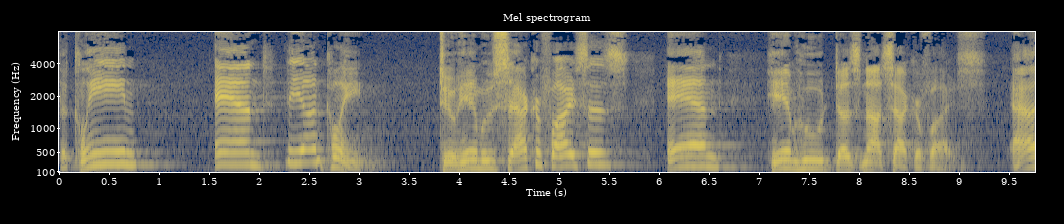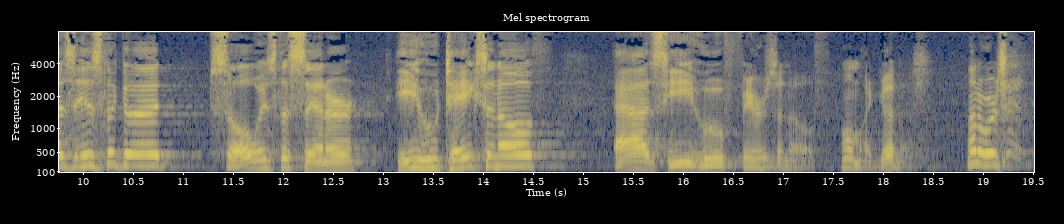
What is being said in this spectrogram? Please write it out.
the clean, and the unclean, to him who sacrifices and him who does not sacrifice. As is the good, so is the sinner. He who takes an oath, as he who fears an oath. Oh my goodness. In other words,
